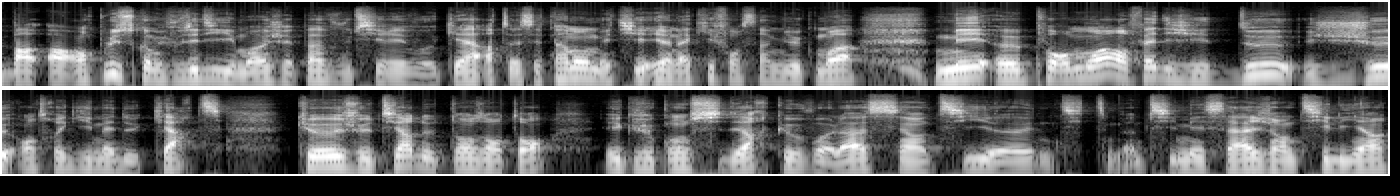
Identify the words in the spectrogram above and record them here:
Bah, en plus, comme je vous ai dit, moi je vais pas vous tirer vos cartes. C'est pas mon métier. Il y en a qui font ça mieux que moi. Mais euh, pour moi, en fait, j'ai deux jeux entre guillemets de cartes que je tire de temps en temps et que je considère que voilà, c'est un petit, euh, un petit message, un petit lien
